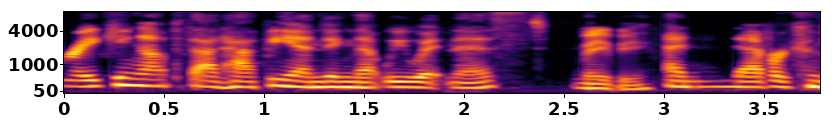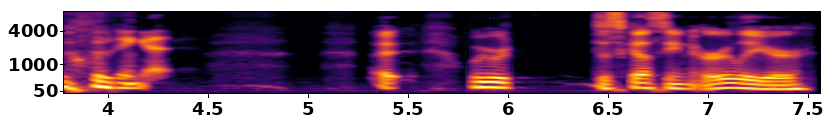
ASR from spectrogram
breaking up that happy ending that we witnessed maybe. and never concluding it. I, we were discussing earlier.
